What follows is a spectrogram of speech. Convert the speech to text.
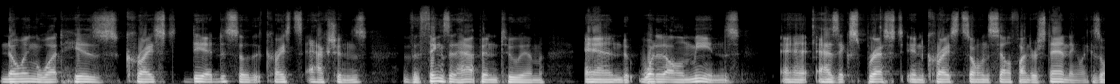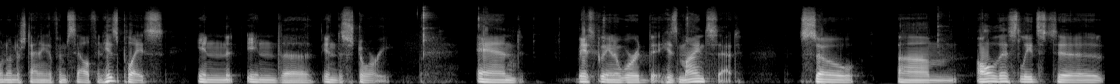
knowing what his Christ did, so that Christ's actions, the things that happened to him, and what it all means as expressed in Christ's own self understanding, like his own understanding of himself and his place in in the in the story, and basically, in a word, that his mindset. So um, all this leads to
